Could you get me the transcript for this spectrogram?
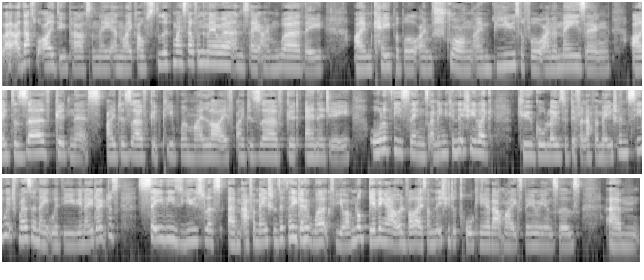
that's what I do personally. And like, I'll look myself in the mirror and say, I'm worthy. I'm capable, I'm strong, I'm beautiful, I'm amazing. I deserve goodness. I deserve good people in my life. I deserve good energy. All of these things. I mean, you can literally like Google loads of different affirmations, see which resonate with you. You know, don't just say these useless um, affirmations if they don't work for you. I'm not giving out advice. I'm literally just talking about my experiences, um,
